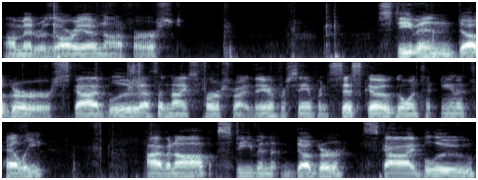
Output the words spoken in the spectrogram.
Amed Rosario, not a first. Steven Duggar, Sky Blue. That's a nice first right there for San Francisco. Going to Anatoly. Ivanov, Steven Duggar, Sky Blue,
